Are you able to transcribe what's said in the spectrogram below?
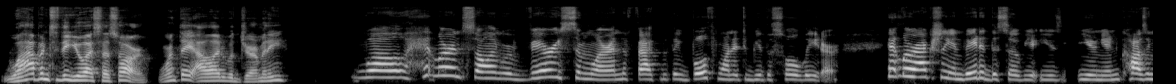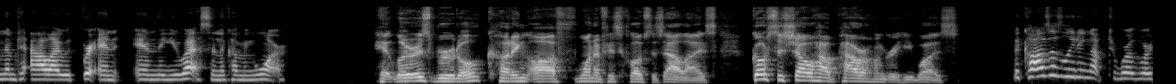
what happened to the USSR? Weren't they allied with Germany? Well, Hitler and Stalin were very similar in the fact that they both wanted to be the sole leader. Hitler actually invaded the Soviet U- Union, causing them to ally with Britain and the US in the coming war. Hitler is brutal, cutting off one of his closest allies. Goes to show how power hungry he was. The causes leading up to World War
